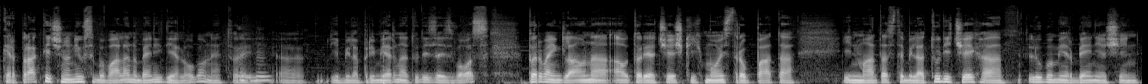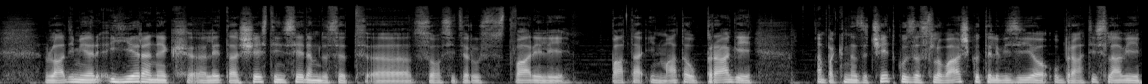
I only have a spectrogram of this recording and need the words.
ker praktično ni vsebovala nobenih dialogov, ne, torej uh -huh. uh, je bila primerna tudi za izvoz. Prva in glavna avtorja čeških mojstrov Pata in Mata sta bila tudi Čeha, Lubomir Benješ in Vladimir Jeranek. Leta 76 uh, so sicer ustvarili Pata in Mata v Pragi. Ampak na začetku za slovaško televizijo v Bratislavi,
